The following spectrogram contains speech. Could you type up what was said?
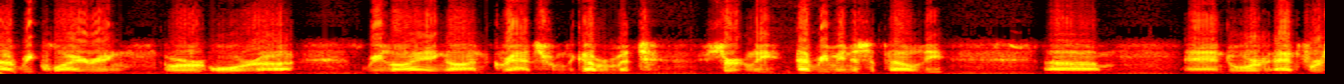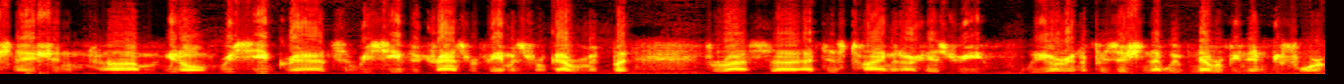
uh, requiring or or uh, relying on grants from the government. Certainly, every municipality um, and or and First Nation, um, you know, receive grants and receive their transfer payments from government. But for us, uh, at this time in our history, we are in a position that we've never been in before.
